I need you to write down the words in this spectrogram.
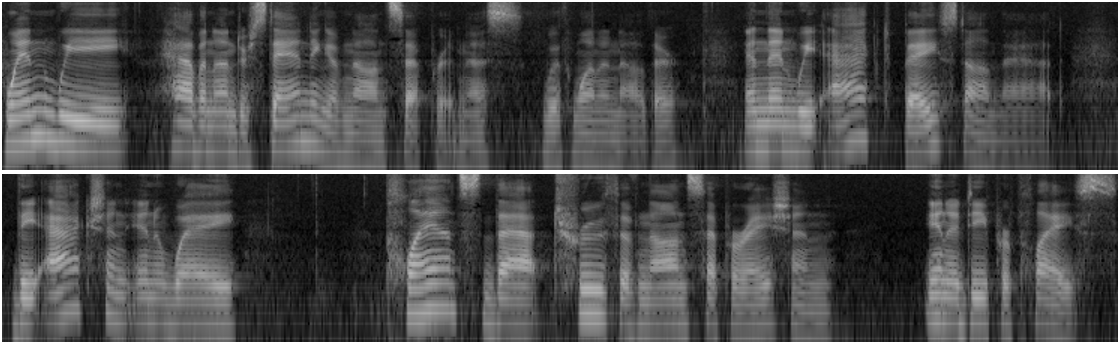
When we have an understanding of non separateness with one another, and then we act based on that, the action, in a way, plants that truth of non separation in a deeper place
